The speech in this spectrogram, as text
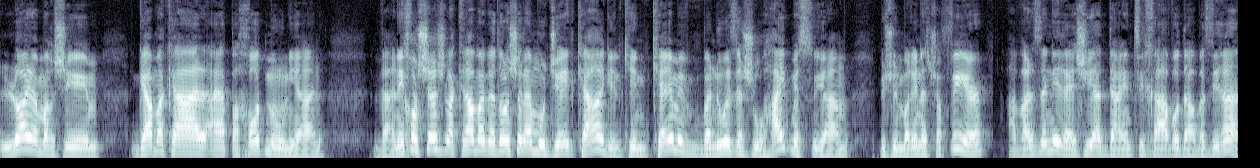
לא היה מרשים גם הקהל היה פחות מעוניין ואני חושש לקרב הגדול שלה מול ג'ייד קרגיל כי אם כן הם בנו איזשהו הייפ מסוים בשביל מרינה שפיר אבל זה נראה שהיא עדיין צריכה עבודה בזירה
